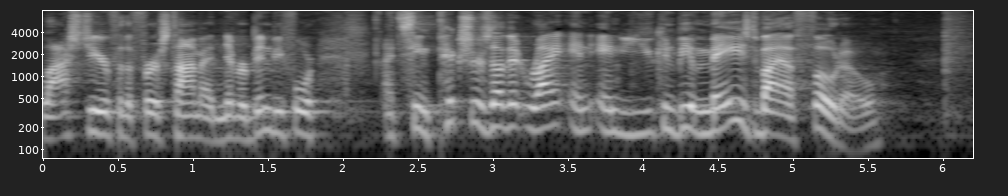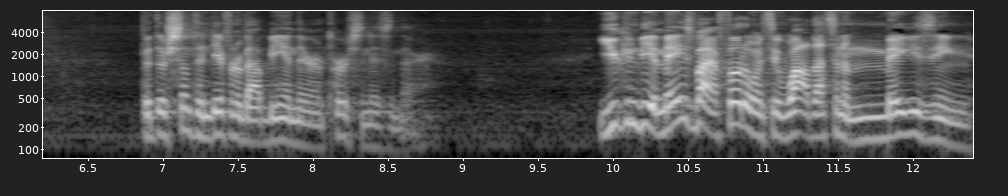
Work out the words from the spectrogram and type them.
last year for the first time. I'd never been before. I'd seen pictures of it, right? And, and you can be amazed by a photo, but there's something different about being there in person, isn't there? You can be amazed by a photo and say, wow, that's an amazing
